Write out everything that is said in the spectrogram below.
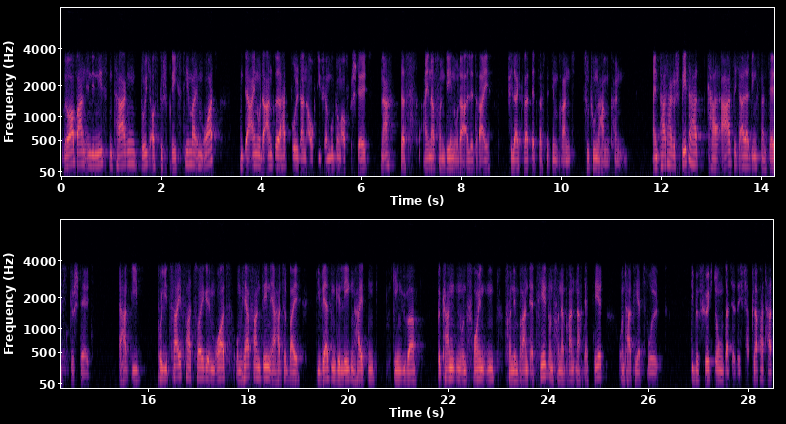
ja, waren in den nächsten Tagen durchaus Gesprächsthema im Ort. Und der eine oder andere hat wohl dann auch die Vermutung aufgestellt, na, dass einer von denen oder alle drei vielleicht etwas mit dem Brand zu tun haben können. Ein paar Tage später hat Karl A. sich allerdings dann selbst gestellt. Er hat die Polizeifahrzeuge im Ort umherfahren sehen. Er hatte bei diversen Gelegenheiten gegenüber Bekannten und Freunden von dem Brand erzählt und von der Brandnacht erzählt und hatte jetzt wohl die Befürchtung, dass er sich verplappert hat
